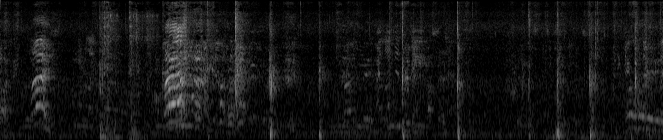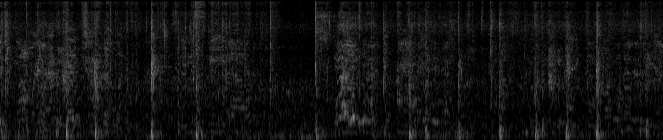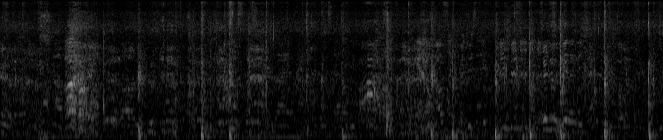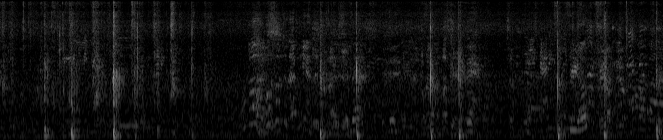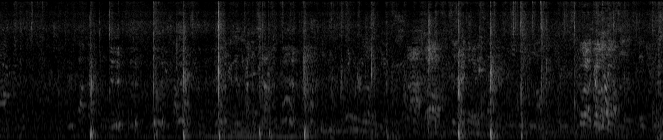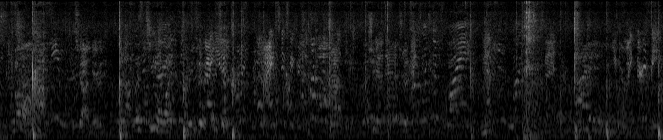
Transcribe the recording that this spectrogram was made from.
Keep You get. Three up? Go go. Good shot, David. Let's two or one. Three, two. Three, two. I took pictures of all of you. You? Shoot. But you were my third baby.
